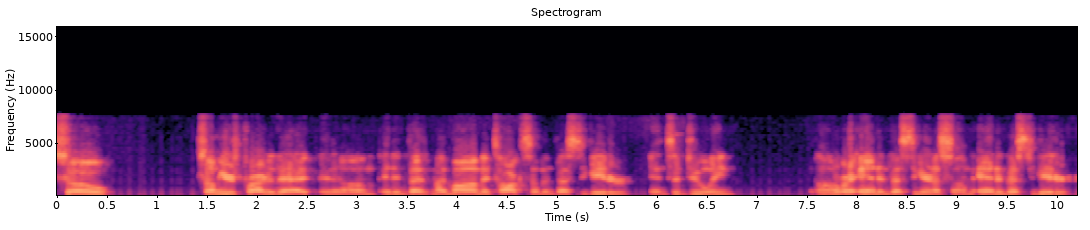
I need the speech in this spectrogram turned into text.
So, some years prior to that, um, an invest, my mom had talked some investigator into doing, uh, or an investigator, not some, an investigator,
